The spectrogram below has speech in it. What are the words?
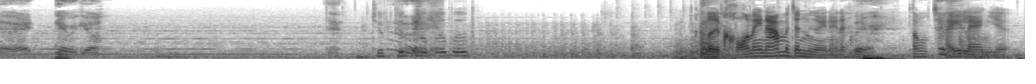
All right, here we go. จุ๊บจุ๊บอึ๊บอึ๊บอึ๊บเปิดของในน้ำมันจะเหนื่อยหน่อยนะ There. ต้องใช้แรงเยอะโอ้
